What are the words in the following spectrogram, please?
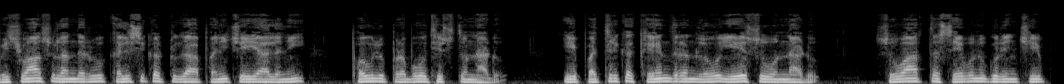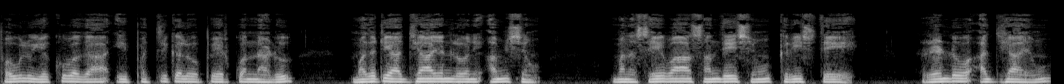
విశ్వాసులందరూ కలిసికట్టుగా పనిచేయాలని పౌలు ప్రబోధిస్తున్నాడు. ఈ పత్రిక కేంద్రంలో యేసు ఉన్నాడు. సువార్త సేవను గురించి పౌలు ఎక్కువగా ఈ పత్రికలో పేర్కొన్నాడు. మొదటి అధ్యాయంలోని అంశం మన సేవా సందేశం క్రీస్తే. రెండో అధ్యాయం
